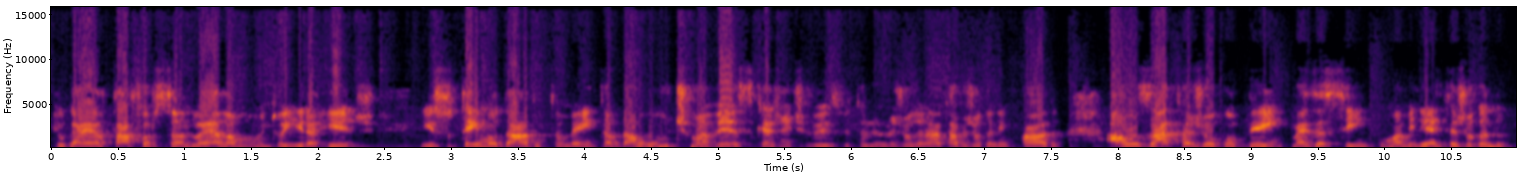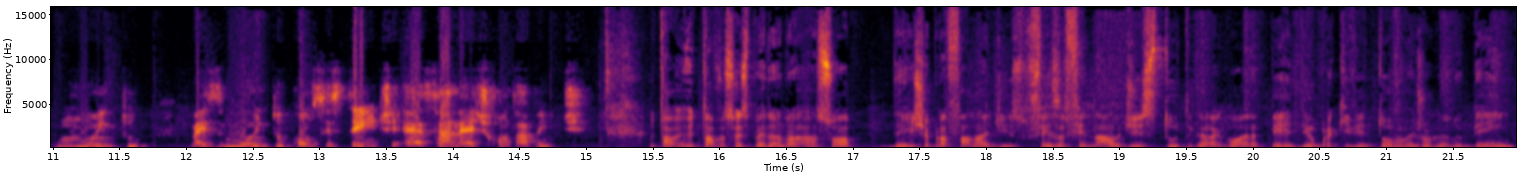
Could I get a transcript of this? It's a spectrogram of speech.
que o Gael tá forçando ela muito a ir à rede. Isso tem mudado também. Então, da última vez que a gente viu a Vitorina jogando, ela tava jogando em quadra. A Osaka jogou bem, mas assim, uma menina que tá jogando muito, mas muito consistente, essa Anete Contavente. Eu tava, eu tava só esperando a sua deixa pra falar disso. Fez a final de Stuttgart agora, perdeu pra Kvitova, mas jogando bem,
